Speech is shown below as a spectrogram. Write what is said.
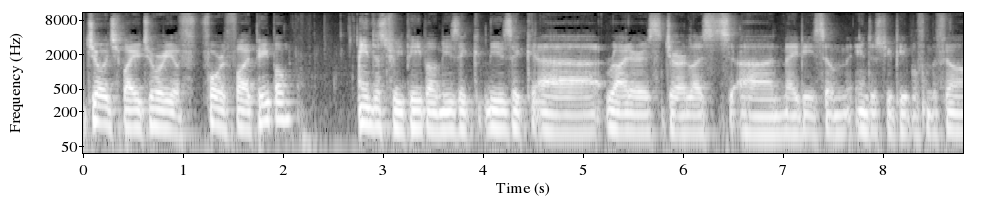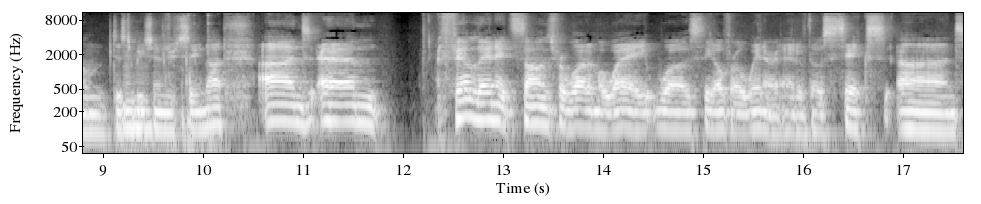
judged by a jury of four or five people industry people music music uh, writers journalists and maybe some industry people from the film distribution industry and that and um Phil Lynott's Songs for While I'm Away was the overall winner out of those six, and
